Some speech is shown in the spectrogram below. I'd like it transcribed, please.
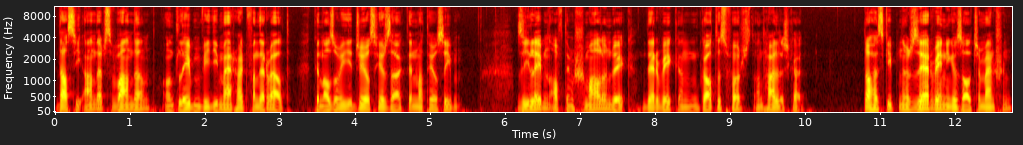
dass sie anders wandeln und leben wie die Mehrheit von der Welt, genauso wie Jesus hier sagt in Matthäus 7. Sie leben auf dem schmalen Weg, der Weg in Gottesfurcht und Heiligkeit. Doch es gibt nur sehr wenige solche Menschen,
